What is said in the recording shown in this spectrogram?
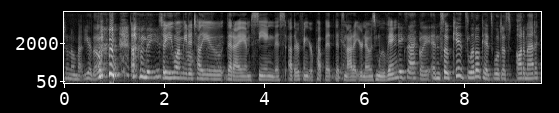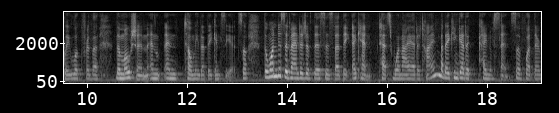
don't know about you though. um, so you want me to tell you that I am seeing this other finger puppet that's yeah. not at your nose moving? Exactly. And so kids, little kids, will just automatically look for the, the motion and, and tell me that they can see it. So the one disadvantage of this is that they, I can't test one eye at a time, but I can get a kind of sense of what their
